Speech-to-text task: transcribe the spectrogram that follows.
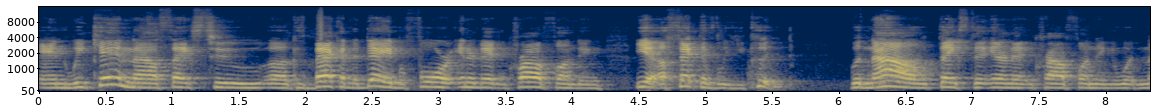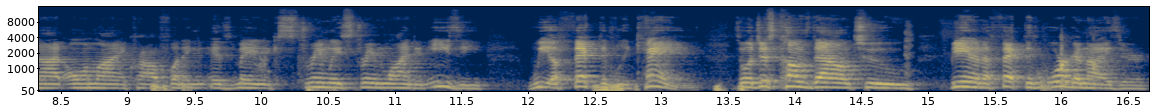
and we can now thanks to because uh, back in the day before internet and crowdfunding yeah effectively you couldn't but now thanks to internet and crowdfunding and whatnot online crowdfunding is made extremely streamlined and easy we effectively can so it just comes down to being an effective organizer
